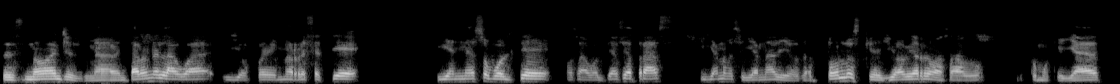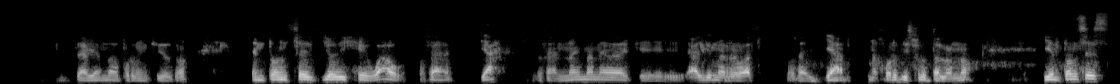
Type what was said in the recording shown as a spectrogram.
Entonces, no manches, me aventaron el agua y yo fue, me reseteé. Y en eso volteé, o sea, volteé hacia atrás y ya no me seguía nadie. O sea, todos los que yo había rebasado, como que ya se habían dado por vencidos, ¿no? Entonces yo dije, wow, o sea, ya, o sea, no hay manera de que alguien me rebase, o sea, ya, mejor disfrútalo, ¿no? Y entonces,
